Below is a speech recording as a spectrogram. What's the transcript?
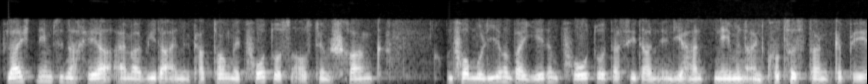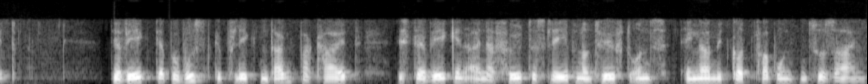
vielleicht nehmen Sie nachher einmal wieder einen Karton mit Fotos aus dem Schrank und formulieren bei jedem Foto, das Sie dann in die Hand nehmen, ein kurzes Dankgebet. Der Weg der bewusst gepflegten Dankbarkeit ist der Weg in ein erfülltes Leben und hilft uns, enger mit Gott verbunden zu sein.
